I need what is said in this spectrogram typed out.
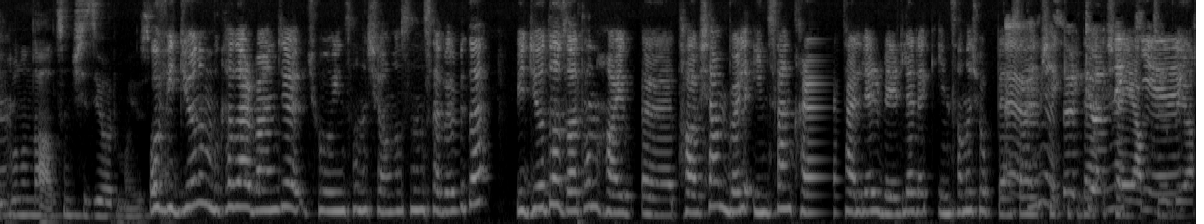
değil, bunun da altını çiziyorum o yüzden. O videonun bu kadar bence çoğu insanın şey olmasının sebebi de videoda zaten hay, e, tavşan böyle insan karakterleri verilerek insana çok benzer Evet, bir şekilde gömlek şey yaptırılıyor.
